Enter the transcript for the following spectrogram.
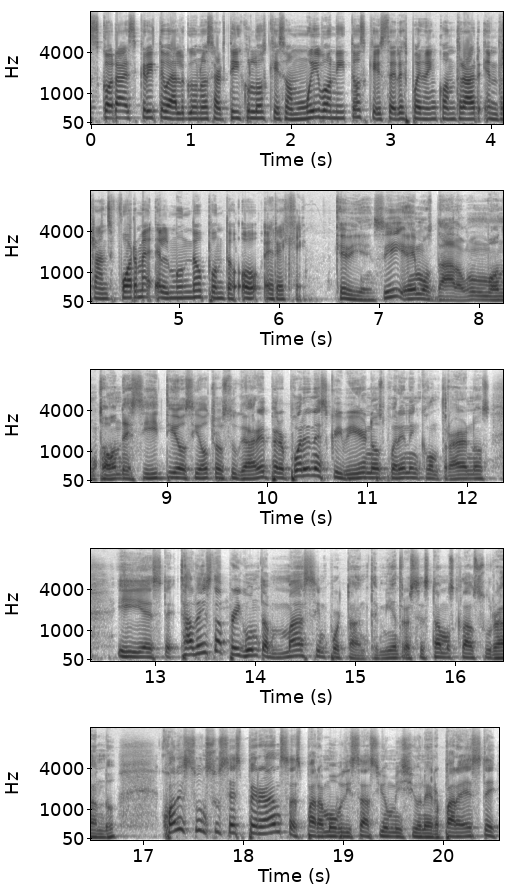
Scott ha escrito algunos artículos que son muy bonitos que ustedes pueden encontrar en transformaelmundo.org. Qué bien, sí, hemos dado un montón de sitios y otros lugares, pero pueden escribirnos, pueden encontrarnos. Y este, tal vez la pregunta más importante mientras estamos clausurando, ¿cuáles son sus esperanzas para movilización misionera, para este,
